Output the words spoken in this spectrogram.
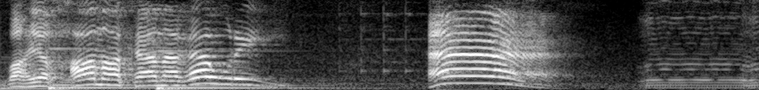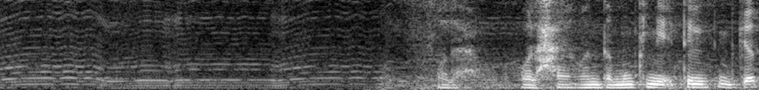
الله يرحمك يا مغاوري. ها! صالح هو الحيوان ده ممكن يقتلني بجد؟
